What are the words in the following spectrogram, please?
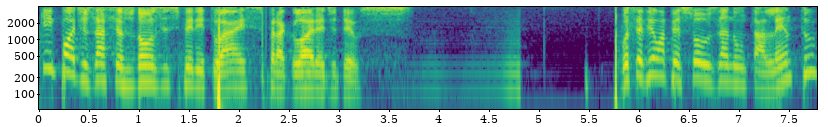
Quem pode usar seus dons espirituais para a glória de Deus? Você vê uma pessoa usando um talento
